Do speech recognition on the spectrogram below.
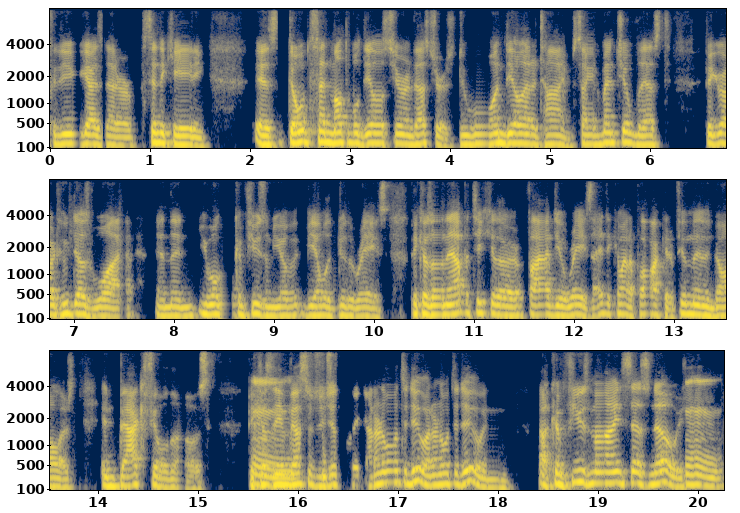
for you guys that are syndicating is don't send multiple deals to your investors. Do one deal at a time. Segment your list, figure out who does what, and then you won't confuse them. You'll be able to do the raise. Because on that particular five deal raise, I had to come out of pocket a few million dollars and backfill those because mm. the hmm. investors are just like, I don't know what to do. I don't know what to do. And a confused mind says no. Mm.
